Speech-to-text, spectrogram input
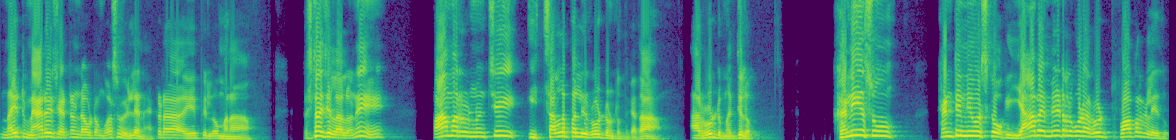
నైట్ మ్యారేజ్ అటెండ్ అవ్వడం కోసం వెళ్ళాను. ఎక్కడ ఏపీలో మన కృష్ణా జిల్లాలోనే పామరు నుంచి ఈ చల్లపల్లి రోడ్డు ఉంటుంది కదా ఆ రోడ్డు మధ్యలో. కనీసం కంటిన్యూస్గా ఒక యాభై మీటర్లు కూడా రోడ్ ప్రాపర్గా లేదు.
